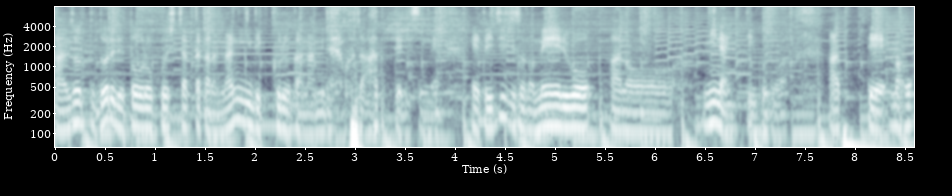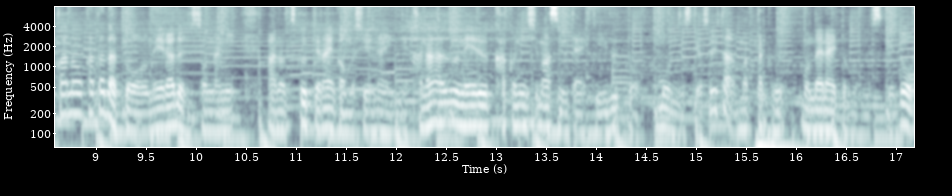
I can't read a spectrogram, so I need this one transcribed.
あちょっとどれで登録しちゃったから何で来るかなみたいなことあってですね、えっ、ー、と、いちいちそのメールを、あの見ないっていうことはあって、まあ、他の方だとメールアドレスそんなにあの作ってないかもしれないんで、必ずメール確認しますみたいな人いると思うんですけど、そういう人は全く問題ないと思うんですけど、えっ、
